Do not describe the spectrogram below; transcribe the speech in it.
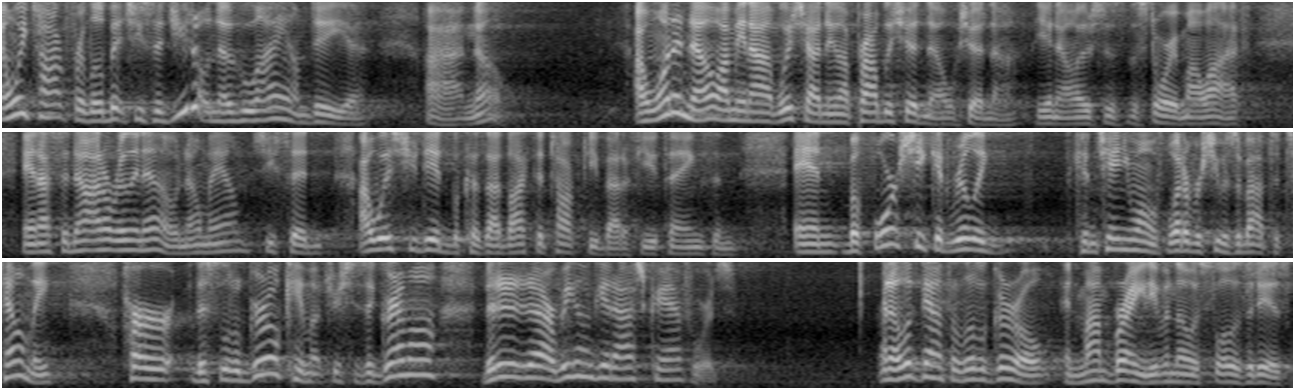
and we talked for a little bit. She said, You don't know who I am, do you? I know. I want to know. I mean, I wish I knew. I probably should know, shouldn't I? You know, this is the story of my life. And I said, No, I don't really know. No, ma'am. She said, I wish you did because I'd like to talk to you about a few things. And, and before she could really continue on with whatever she was about to tell me, her this little girl came up to her. She said, Grandma, da da da, are we going to get ice cream afterwards? And I looked down at the little girl, and my brain, even though as slow as it is,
